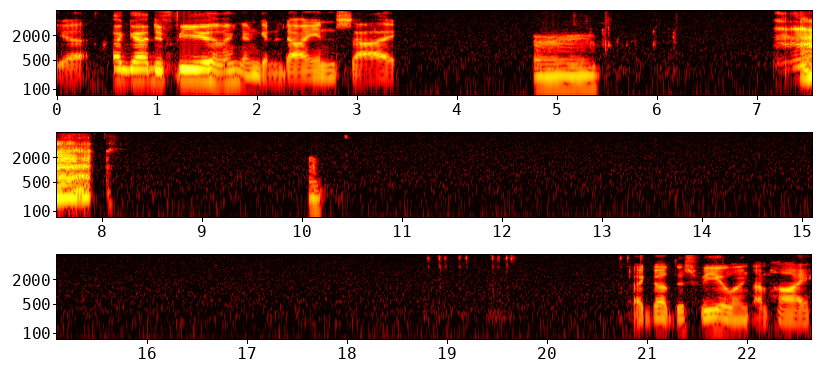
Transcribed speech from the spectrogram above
yeah. I got the feeling I'm gonna die inside. Um, I got this feeling I'm high.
